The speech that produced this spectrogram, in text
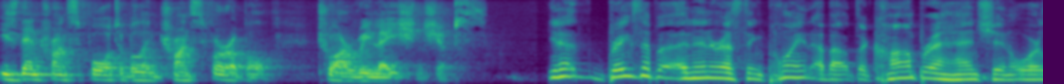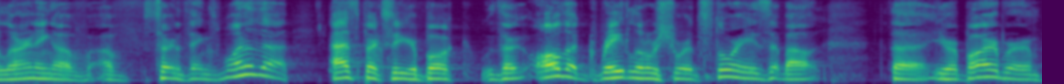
is then transportable and transferable to our relationships. You know, brings up an interesting point about the comprehension or learning of, of certain things. One of the aspects of your book, the, all the great little short stories about the your barber,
